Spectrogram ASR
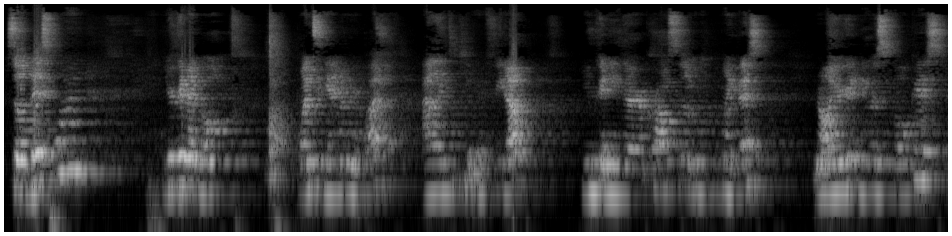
So this one, you're gonna go once again on your butt. I like to keep my feet up. You can either cross them like this, and all you're gonna do is focus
